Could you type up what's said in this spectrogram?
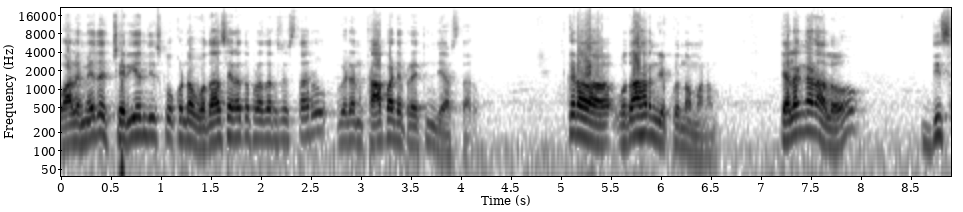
వాళ్ళ మీద చర్యలు తీసుకోకుండా ఉదాసీనత ప్రదర్శిస్తారు వీళ్ళని కాపాడే ప్రయత్నం చేస్తారు. ఇక్కడ ఉదాహరణ చెప్పుకుందాం మనం. తెలంగాణలో దిశ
